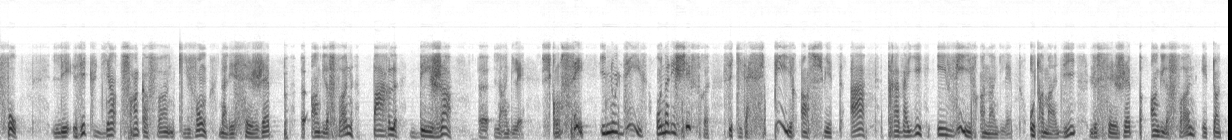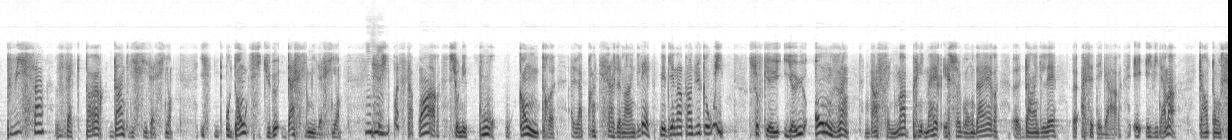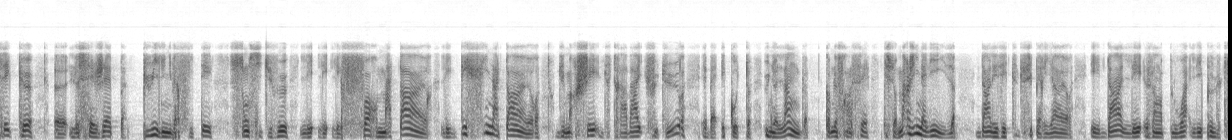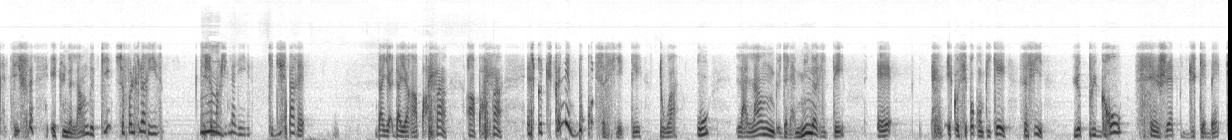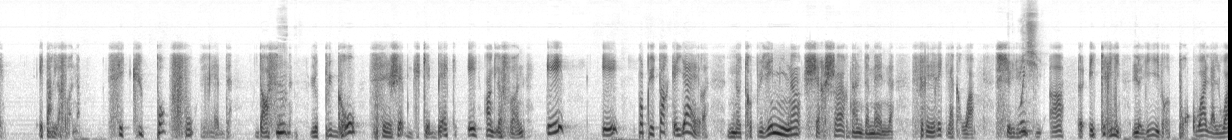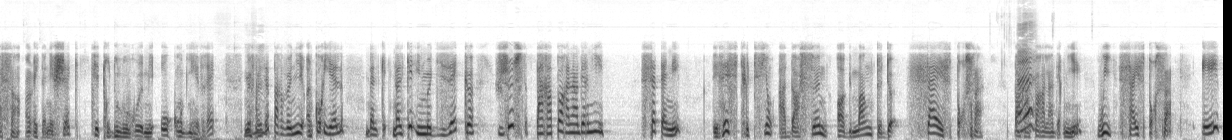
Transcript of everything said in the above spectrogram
Faux. Les étudiants francophones qui vont dans les cégeps euh, anglophones parlent déjà euh, l'anglais. Ce qu'on sait, ils nous le disent, on a les chiffres, c'est qu'ils aspirent ensuite à travailler et vivre en anglais. Autrement dit, le cégep anglophone est un puissant vecteur d'anglicisation. Donc, si tu veux, d'assimilation. Il ne mhm. s'agit pas de savoir si on est pour ou contre l'apprentissage de l'anglais, mais bien entendu que oui. Sauf qu'il y a eu 11 ans d'enseignement primaire et secondaire euh, d'anglais euh, à cet égard. Et évidemment, quand on sait que euh, le cégep puis l'université sont, si tu veux, les, formateurs, les dessinateurs du marché du travail futur, eh bien, écoute, une langue comme le français qui se marginalise dans les études supérieures et dans les emplois les plus lucratifs est une langue qui se folklorise, qui se mmh. marginalise, qui disparaît. D'ailleurs, en passant, en passant, est-ce que tu connais beaucoup de sociétés, toi, où la langue de la minorité est. Écoute, c'est pas compliqué. Sophie, le plus gros cégep du Québec est anglophone. C'est-tu pas fou, Red? Dawson, mm. Le plus gros cégep du Québec est anglophone. Et, et, pas plus tard qu'hier, notre plus éminent chercheur dans le domaine, Frédéric Lacroix, celui qui a euh, écrit le livre Pourquoi la loi 101 est un échec, titre douloureux mais ô combien vrai, me mhm. faisait parvenir un courriel dans lequel, il me disait que, juste par rapport à l'an dernier, cette année, les inscriptions à Dawson augmentent de 16 par hein? rapport à l'an dernier. Oui, 16 et,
